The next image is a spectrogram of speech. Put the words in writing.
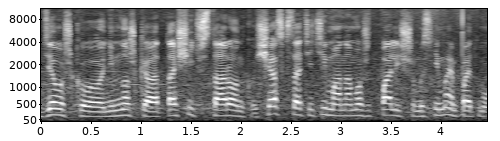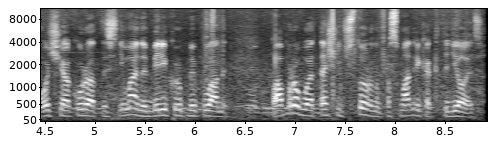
девушку немножко оттащить в сторонку. Сейчас, кстати, Тима, она может палить, что мы снимаем, поэтому очень аккуратно снимай, но бери крупные планы. Попробуй оттащить в сторону, посмотри, как это делается.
